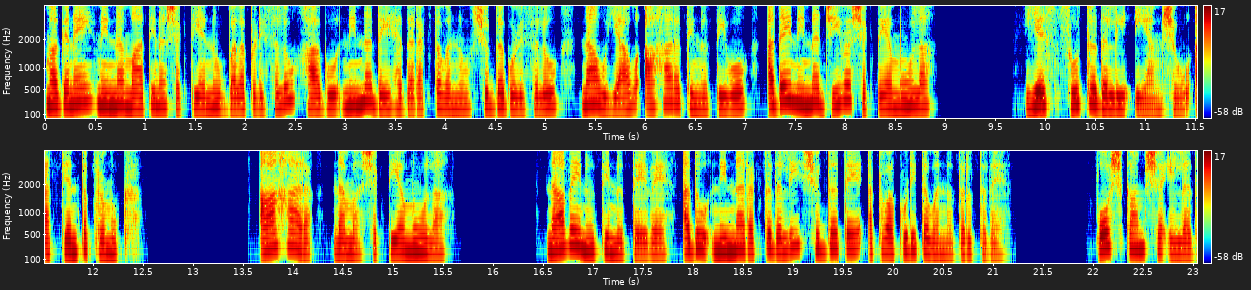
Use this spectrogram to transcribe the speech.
ಮಗನೇ, ನಿನ್ನ ಮಾತಿನ ಶಕ್ತಿಯನ್ನು ಬಲಪಡಿಸಲು ಹಾಗೂ ನಿನ್ನ ದೇಹದ ರಕ್ತವನ್ನು ಶುದ್ಧಗೊಳಿಸಲು ನಾವು ಯಾವ ಆಹಾರ ತಿನ್ನುತ್ತೀವೋ, ಅದೇ ನಿನ್ನ ಜೀವಶಕ್ತಿಯ ಮೂಲ ಎಸ್ ಸೂತ್ರದಲ್ಲಿ ಈ ಅಂಶವು ಅತ್ಯಂತ ಪ್ರಮುಖ. ಆಹಾರ ನಮ್ಮ ಶಕ್ತಿಯ ಮೂಲ. ನಾವೇನು ತಿನ್ನುತ್ತೇವೆ, ಅದು ನಿನ್ನ ರಕ್ತದಲ್ಲಿ ಶುದ್ಧತೆ ಅಥವಾ ಕುಡಿತವನ್ನು ತರುತ್ತದೆ. ಪೋಷಕಾಂಶ ಇಲ್ಲದ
